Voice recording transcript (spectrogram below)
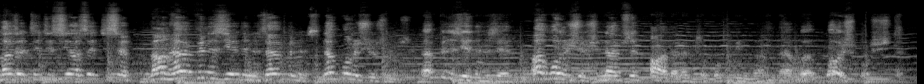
Gazeteci, siyasetçisi. Lan hepiniz yediniz hepiniz. Ne konuşuyorsunuz? Hepiniz yediniz yani. Ha konuşuyor şimdi hepsi adalet, hukuk bilmem ne. Boş boş işte.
